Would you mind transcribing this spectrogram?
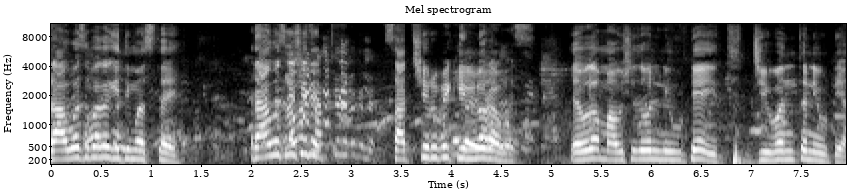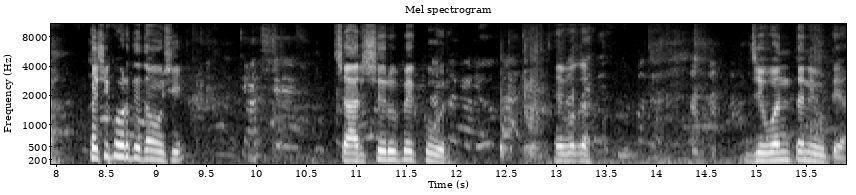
रावस बघा किती मस्त आहे. रावस कशी देत? सातशे रुपये किलो रावस. हे बघा मावशीजवळ निवट्या आहेत. जिवंत निवट्या. कशी कोर देता मावशी? चारशे रुपये कोर. हे बघा. जिवंत निवट्या.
